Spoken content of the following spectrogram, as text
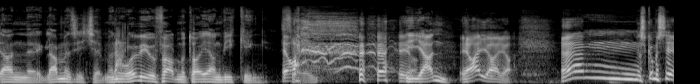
Den eh, glemmes ikke. Men nå er vi jo i ferd med å ta igjen Viking. Ja. Igjen. Ja, ja, ja. Um, skal vi se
